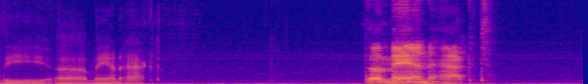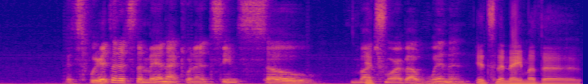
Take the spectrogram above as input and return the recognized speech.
the uh, Mann Act? The Mann Act. It's weird that it's the Mann Act when it seems so much It's- more about women. It's the name of the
